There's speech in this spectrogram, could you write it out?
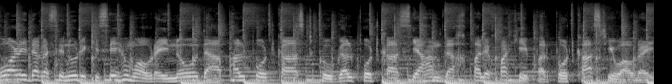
غواړئ دغه سنوري کیسې هم او رینو د خپل پودکاسټ ګوګل پودکاسټ یا هم د خپل خاكي پر پودکاسټ یو اورئ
